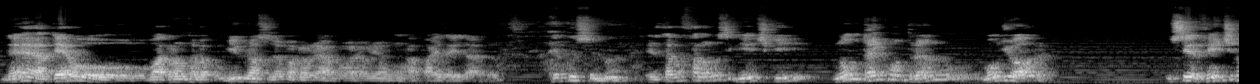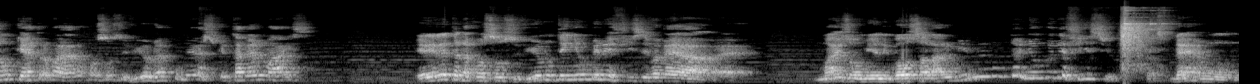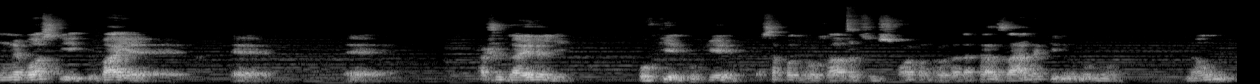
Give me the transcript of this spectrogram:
Né? Até o, Magrão estava comigo, nós fizemos uma reunião, uma reunião com um rapaz aí da. da... Recurso humano. Ele estava falando o seguinte: que não está encontrando mão de obra. O servente não quer trabalhar na construção civil, já comércio, porque ele está ganhando mais. Ele entra na construção civil, não tem nenhum benefício, ele vai ganhar é, mais ou menos igual o salário mínimo, não tem nenhum benefício. Né? Um, um negócio que, que vai é, é, é, ajudar ele ali. Por quê? Porque essa patrosada de desconto, a patrosada atrasada, que não, não,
